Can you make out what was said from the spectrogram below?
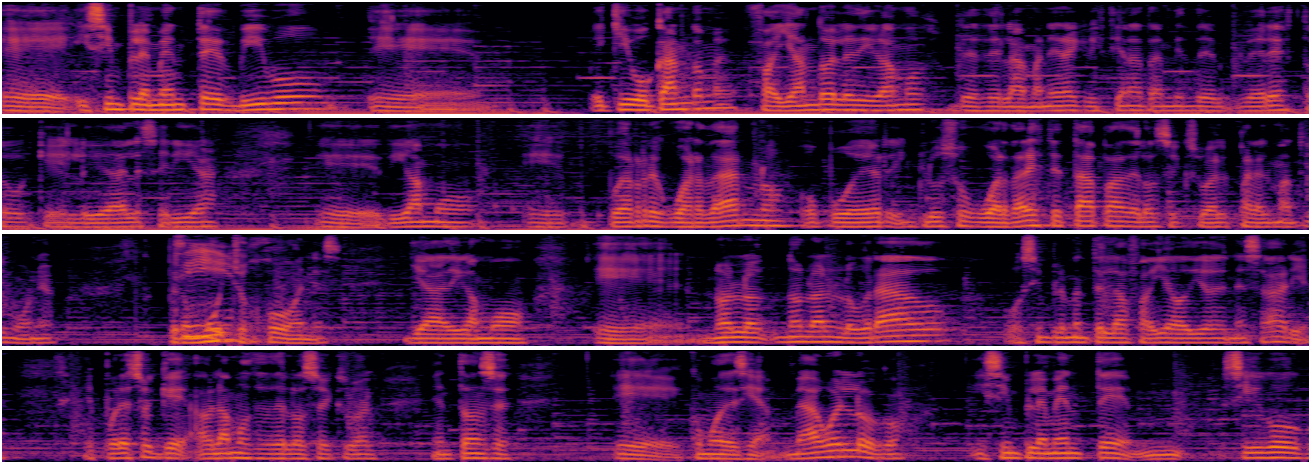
y simplemente vivo equivocándome, fallándole, digamos, desde la manera cristiana también de ver esto, que lo ideal sería eh, digamos, eh, poder resguardarnos o poder incluso guardar esta etapa de lo sexual para el matrimonio. Pero muchos jóvenes ya, digamos, eh, no, lo, no, lo, han logrado o simplemente le ha fallado Dios en esa área. Es por eso que hablamos desde lo sexual. Entonces, como decía, me hago el loco y simplemente sigo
